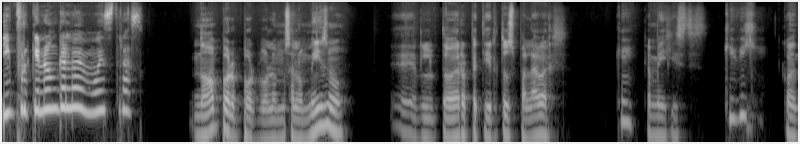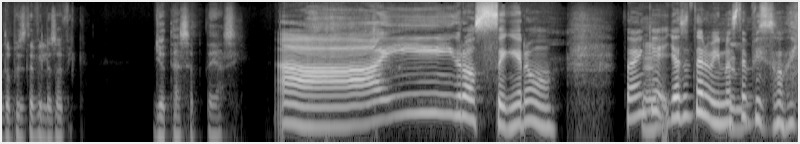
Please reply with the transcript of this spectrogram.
¿Y por qué nunca lo demuestras? No, por, por volvemos a lo mismo. Eh, te voy a repetir tus palabras. ¿Qué? ¿Qué me dijiste ¿Qué dije? cuando te pusiste filosófica? Yo te acepté así. Ay, grosero. ¿Saben Eh, qué? Ya se terminó este episodio.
